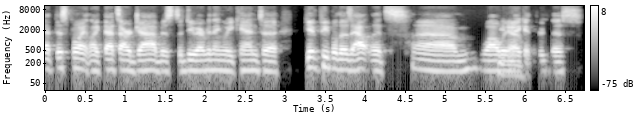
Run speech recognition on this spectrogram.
at this point, like that's our job is to do everything we can to give people those outlets um, while we yeah. make it through this.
